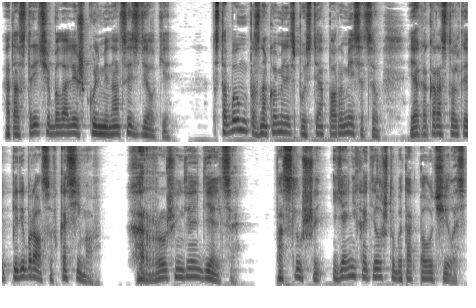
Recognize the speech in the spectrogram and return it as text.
А та встреча была лишь кульминацией сделки. С тобой мы познакомились спустя пару месяцев. Я как раз только перебрался в Касимов». «Хорошенькое дельце». «Послушай, я не хотел, чтобы так получилось.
